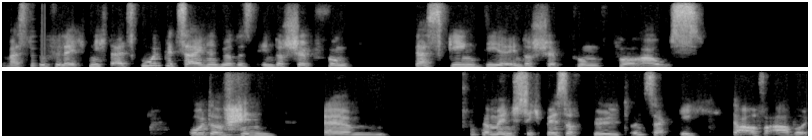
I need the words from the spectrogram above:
was du vielleicht nicht als gut bezeichnen würdest in der Schöpfung, das ging dir in der Schöpfung voraus. Oder wenn ähm, der Mensch sich besser fühlt und sagt, ich darf aber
